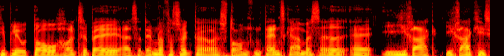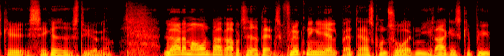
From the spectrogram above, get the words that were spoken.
De blev dog holdt tilbage, altså dem, der forsøgte at storme den danske ambassade af Irak, irakiske sikkerhedsstyrker. Lørdag morgen der rapporterede Dansk Flygtningehjælp, at deres kontor i den irakiske by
